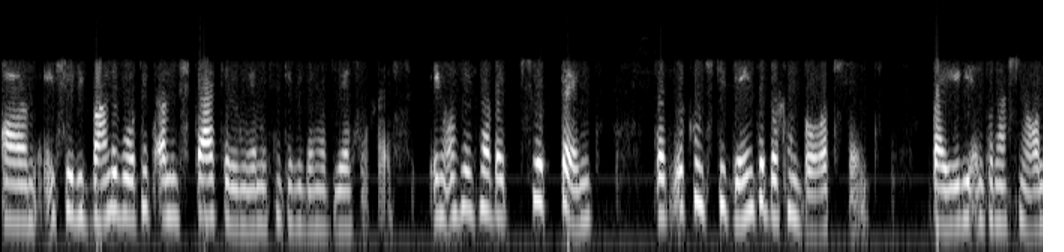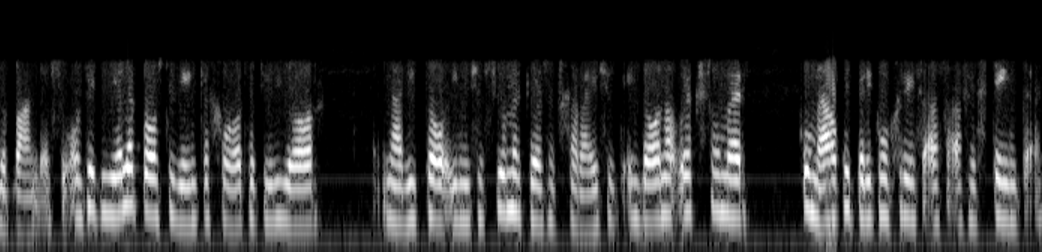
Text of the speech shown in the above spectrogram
Ehm um, en so die bande word net al sterker hoe meer mense met hierdie dinge besig is. En ons is nou by so 'n punt dat ook ons studente begin baat vind by hierdie internasionale bande. So ons het 'n hele paar studente gehad wat hierdie jaar na die taal en die somerkursus gereis het en daarna ook sommer kom help by die kongres as assistente.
